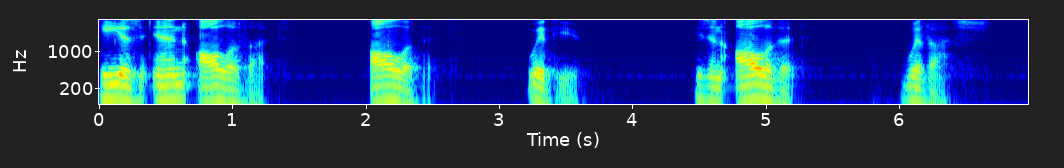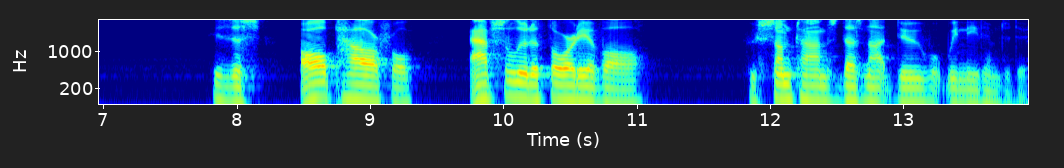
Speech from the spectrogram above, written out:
He is in all of it, all of it with you. He's in all of it with us. He's this all powerful, absolute authority of all who sometimes does not do what we need him to do.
